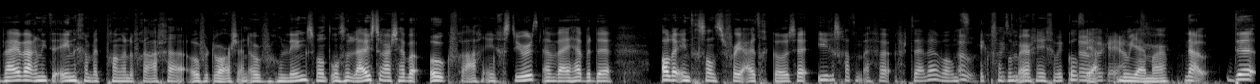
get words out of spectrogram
wij waren niet de enige met prangende vragen over Dwars en over GroenLinks. Want onze luisteraars hebben ook vragen ingestuurd. En wij hebben de allerinteressantste voor je uitgekozen. Iris gaat hem even vertellen, want oh, ik vond hem erg ingewikkeld. Oh, ja, okay, noem jij maar. Nou, de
